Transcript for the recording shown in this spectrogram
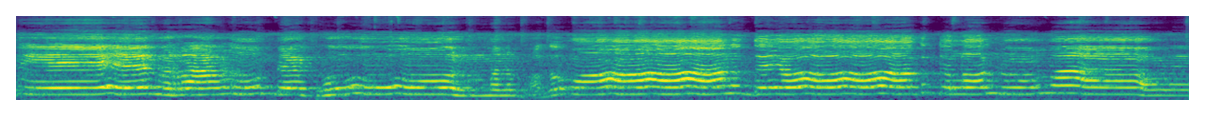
તેમ રાવણું બેઠું મન ભગવાન દયાક દલાનો માવણે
